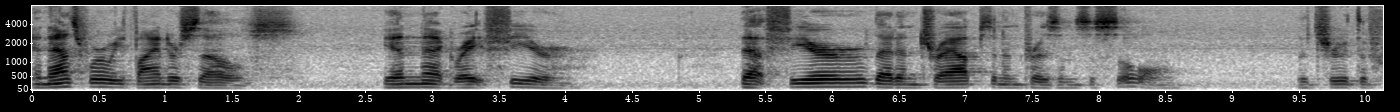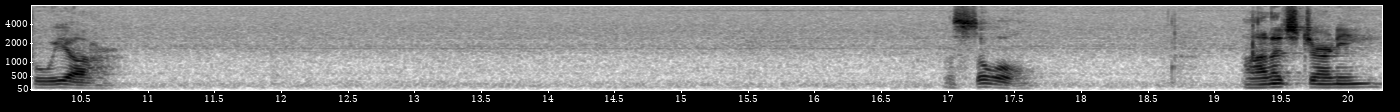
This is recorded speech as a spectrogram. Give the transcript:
and that's where we find ourselves in that great fear. That fear that entraps and imprisons the soul, the truth of who we are. the soul on its journey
